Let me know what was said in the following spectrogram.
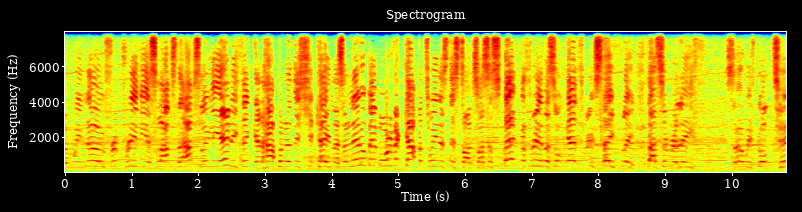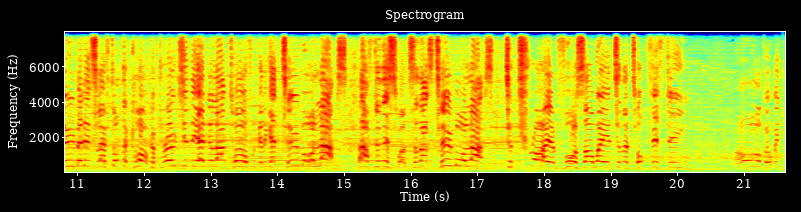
And we know from previous laps that absolutely anything can happen at this chicane. There's a little bit more of a gap between us this time, so I suspect the three of us will get through safely. That's a relief. So we've got two minutes left on the clock, approaching the end of lap 12. We're going to get two more laps after this one, so that's two more laps to try and force our way into the top 15. Oh, but we're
